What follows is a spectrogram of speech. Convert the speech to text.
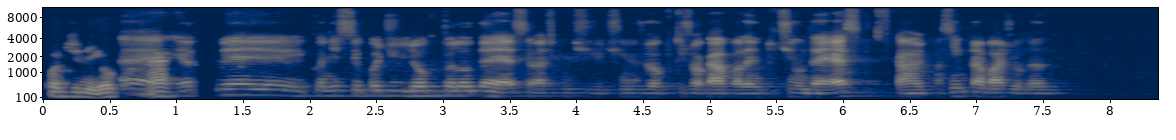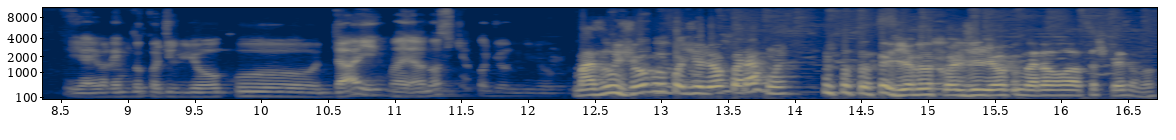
Codilhoco. É, né? eu também conheci o Codilhoco pelo DS. Eu acho que a gente tinha um jogo que tu jogava além, tu tinha um DS, que tu ficava pra cima e pra baixo jogando. E aí eu lembro do Codilhoco daí, mas eu não assistia Codilhoco. Mas o jogo do Codilhoco era ruim. o jogo do Codilhoco não era essas coisas, não.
